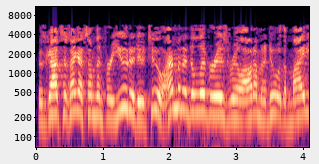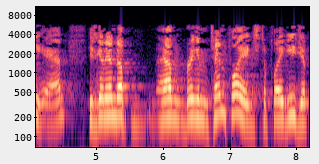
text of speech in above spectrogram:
Because God says, I got something for you to do too. I'm going to deliver Israel out. I'm going to do it with a mighty hand. He's going to end up having, bringing ten plagues to plague Egypt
